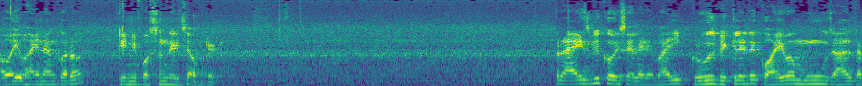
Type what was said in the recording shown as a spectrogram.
ଆଉ ଏଇ ଭାଇନାଙ୍କର ତିନି ପରସେଣ୍ଟ ହେଇଛି ଅପଡ଼େଟ୍ प्राइस भी कही सारे भाई क्रूज बिकले कह मुझे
